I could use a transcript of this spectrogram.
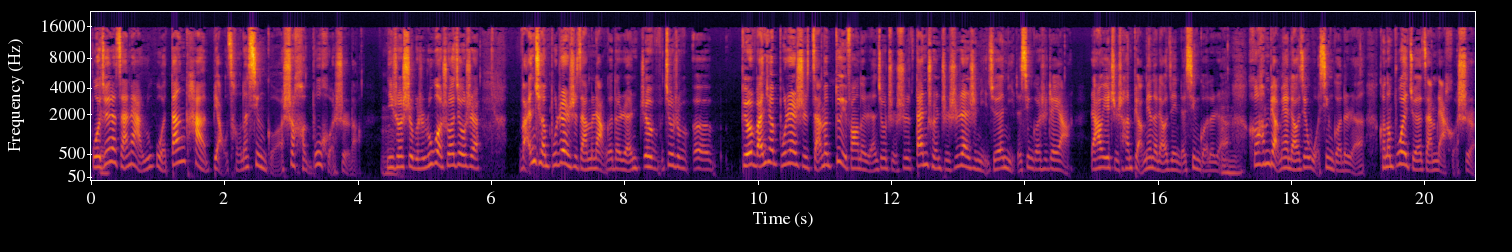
我觉得咱俩如果单看表层的性格是很不合适的，嗯你说是不是？如果说就是完全不认识咱们两个的人，这就是呃。比如完全不认识咱们对方的人，就只是单纯只是认识你，觉得你的性格是这样，然后也只是很表面的了解你的性格的人，和很表面了解我性格的人，可能不会觉得咱们俩合适，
